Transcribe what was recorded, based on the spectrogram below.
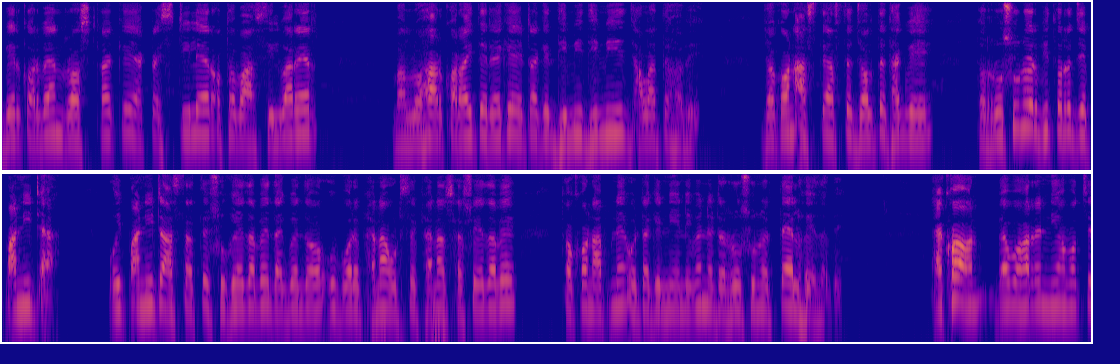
বের করবেন, রসটাকে একটা স্টিলের অথবা সিলভারের বা লোহার কড়াইতে রেখে এটাকে ধিমি ধিমি জ্বালাতে হবে। যখন আস্তে আস্তে জ্বলতে থাকবে, তো রসুনের ভিতরে যে পানিটা, ওই পানিটা আস্তে আস্তে শুকিয়ে যাবে। দেখবেন যে উপরে ফেনা উঠছে, ফেনা শেষ হয়ে যাবে। তখন আপনি ওটাকে নিয়ে নেবেন, এটা রসুনের তেল হয়ে যাবে। এখন ব্যবহারের নিয়ম হচ্ছে,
